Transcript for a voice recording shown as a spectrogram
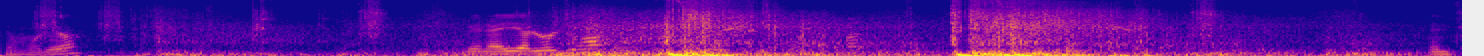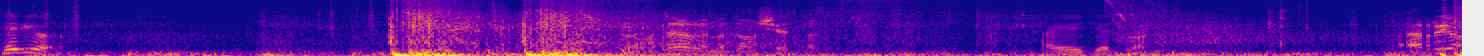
Se murió. Viene ahí al último. ¿En serio? Lo mataron que no tengo jetpack. Ahí hay jetpack. Arriba.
